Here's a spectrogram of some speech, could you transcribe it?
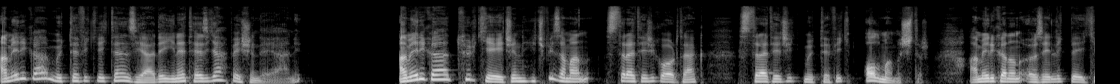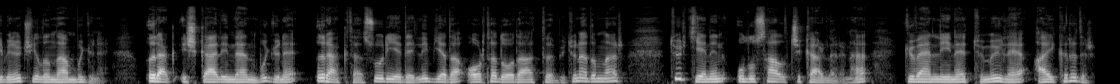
Amerika müttefiklikten ziyade yine tezgah peşinde yani. Amerika, Türkiye için hiçbir zaman stratejik ortak, stratejik müttefik olmamıştır. Amerika'nın özellikle 2003 yılından bugüne, Irak işgalinden bugüne Irak'ta, Suriye'de, Libya'da, Orta Doğu'da attığı bütün adımlar, Türkiye'nin ulusal çıkarlarına, güvenliğine tümüyle aykırıdır.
